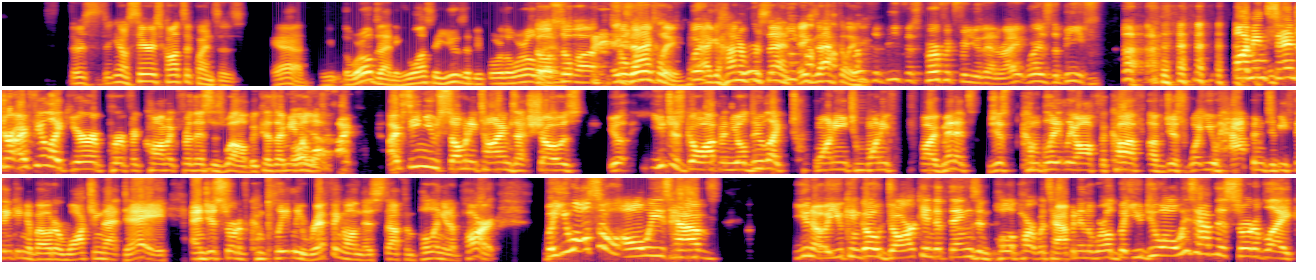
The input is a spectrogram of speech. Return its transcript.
there's you know serious consequences. Yeah, the world's ending. He wants to use it before the world So, ends. so, uh, so where's Exactly. the- where- 100%, where's the exactly. Where's the beef is perfect for you then, right? Where's the beef? Well, I mean, Sandra, I feel like you're a perfect comic for this as well because I mean, Oh, a lot. I, I've seen you so many times at shows. You you just go up and you'll do like 20, 25 minutes just completely off the cuff of just what you happen to be thinking about or watching that day and just sort of completely riffing on this stuff and pulling it apart. But you also always have you know, you can go dark into things and pull apart what's happening in the world, but you do always have this sort of like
